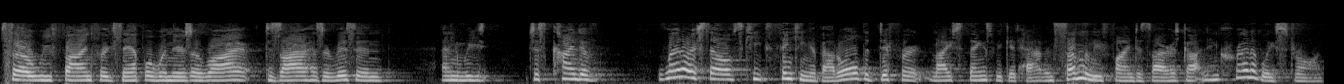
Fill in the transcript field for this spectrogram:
So we find, for example, when there's a desire has arisen, and we just kind of let ourselves keep thinking about all the different nice things we could have, and suddenly we find desire has gotten incredibly strong.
